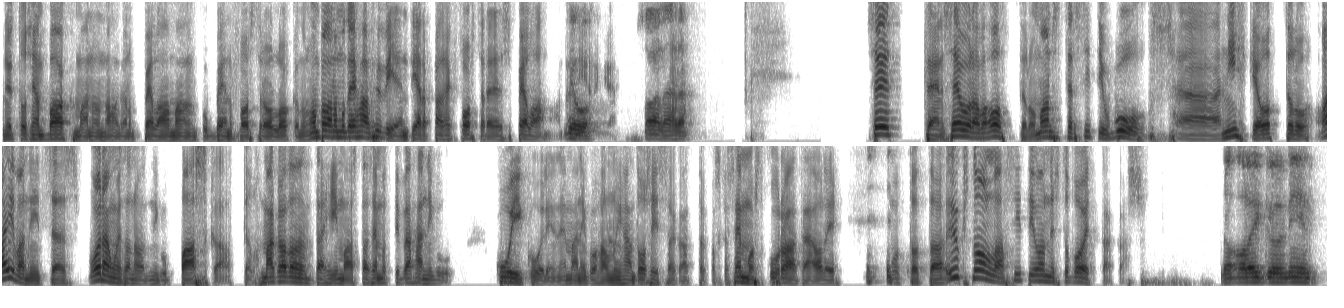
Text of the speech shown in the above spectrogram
Nyt tosiaan Buckman on alkanut pelaamaan, kun Ben Foster on loukkaantunut. On pelannut muuten ihan hyvin, en tiedä pääseekö Foster edes pelaamaan. Joo. jälkeen. Saa nähdä. Sitten seuraava ottelu, Manchester City Wolves, äh, nihke ottelu, aivan itse asiassa, voidaanko me sanoa, että niinku paska-ottelu. Mä katson tätä himasta, se otti vähän niinku kuikuilin, en mä niinku halunnut ihan tosissaan katsoa, koska semmoista kuraa tää oli. Mutta tota, 1-0 City onnistui voittaa kanssa. No oli kyllä niin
